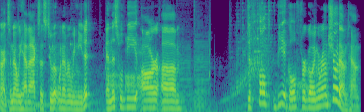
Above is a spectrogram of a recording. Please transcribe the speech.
Alright, so now we have access to it whenever we need it. And this will be our um, default vehicle for going around Showdown Town.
